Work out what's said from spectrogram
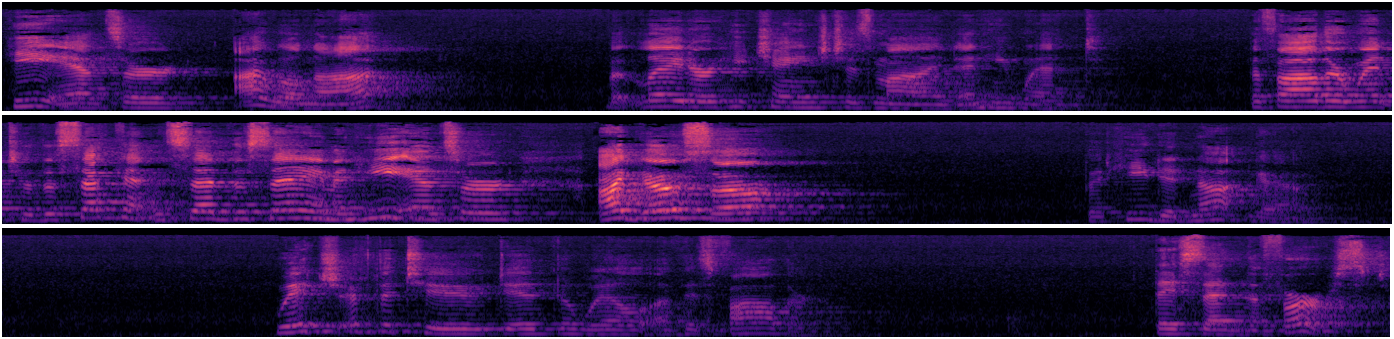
He answered, I will not. But later he changed his mind and he went. The father went to the second and said the same, and he answered, I go, sir. But he did not go. Which of the two did the will of his father? They said, The first.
